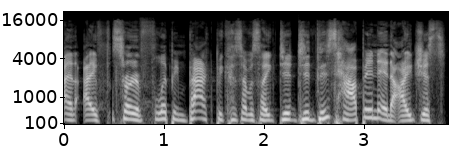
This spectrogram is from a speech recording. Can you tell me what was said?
and I started flipping back because I was like, did, did this happen? And I just,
